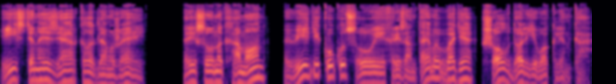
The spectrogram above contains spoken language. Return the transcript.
Истинное зеркало для мужей. Рисунок хамон в виде кикусуи, хризантемы в воде, шел вдоль его клинка.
